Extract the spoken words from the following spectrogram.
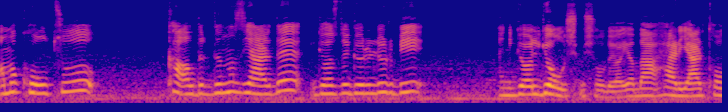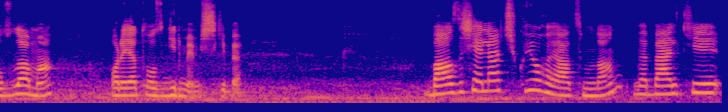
Ama koltuğu kaldırdığınız yerde gözle görülür bir hani gölge oluşmuş oluyor ya da her yer tozlu ama oraya toz girmemiş gibi. Bazı şeyler çıkıyor hayatımdan ve belki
